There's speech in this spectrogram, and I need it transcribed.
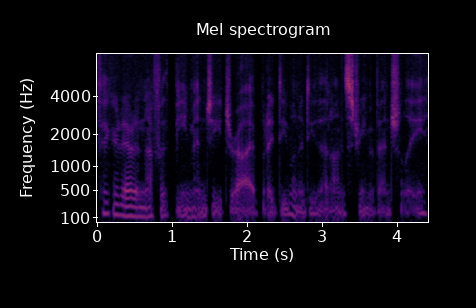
figured out enough with BeamNG Drive, but I do want to do that on stream eventually.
